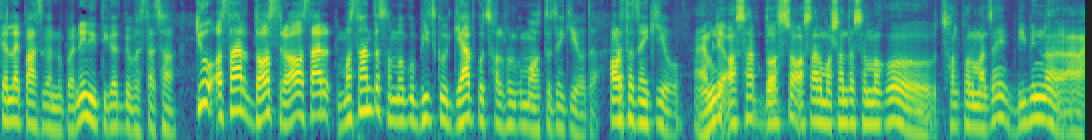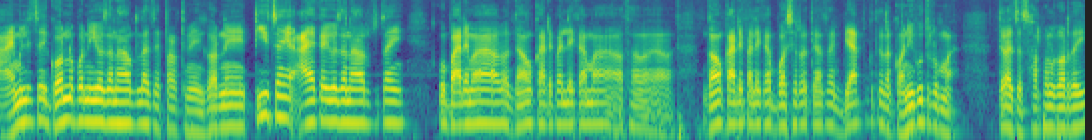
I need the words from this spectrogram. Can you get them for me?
त्यसलाई पास गर्नुपर्ने नीतिगत व्यवस्था छ। त्यो असार दस र असार मसान्तसम्मको बिचको ग्यापको छलफलको महत्त्व चाहिँ के हो त? अर्थ चाहिँ के हो? हामीले असार दस र असार मसान्तसम्मको छलफलमा चाहिँ विभिन्न हामीले चाहिँ गर्नुपर्ने योजनाहरूलाई चाहिँ प्राथमिक गर्ने ती चाहिँ आएका योजनाहरू चाहिँ को बारेमा गाउँ कार्यपालिकामा अथवा गाउँ कार्यपालिका बसेर त्यहाँ चाहिँ व्यापक त्यसलाई घनीभूत रूपमा त्यसलाई चाहिँ छलफल गर्दै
